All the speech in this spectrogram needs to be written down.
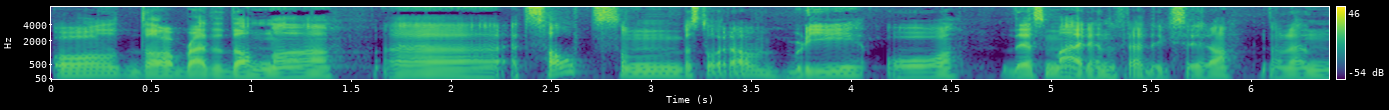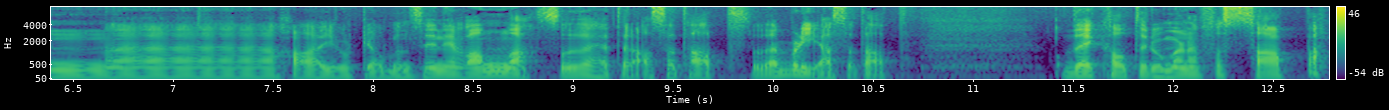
Og da blei det danna eh, et salt som består av bly og det som er igjen fra eddiksyra når den eh, har gjort jobben sin i vann. Da. Så det heter acetat. Så det er blyacetat. Og det kalte romerne for sapa.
